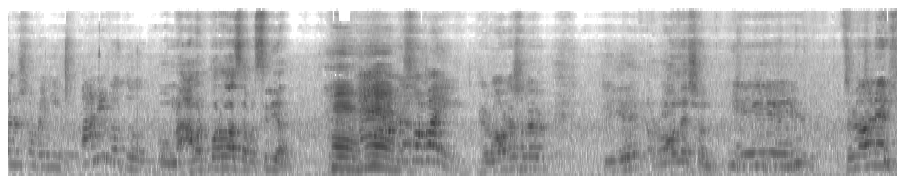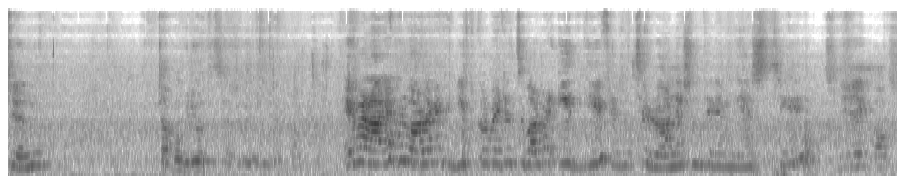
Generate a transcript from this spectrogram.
আমরা সবাই নিব পানির বোতল ও না আমার পরও আছে আবার সিরিয়াল হ্যাঁ হ্যাঁ। আমরা সবাই। রনেশনের ইয়ে র নেশন রনেশন চাপো ভিডিও হতেছে এবার আমি এখন বড়বাকে একটা গিফট করব এটা হচ্ছে বড়বার ঈদ গিফট এটা হচ্ছে রনেশন থেকে আমি নিয়ে আসছি। ডিরেক্ট বক্স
